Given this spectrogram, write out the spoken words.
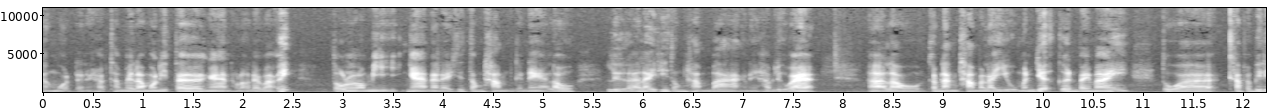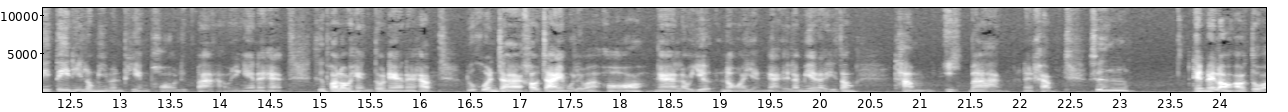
ทั้งหมดนะครับทำให้เรามอนิเตอร์งานของเราได้ว่า เอ้ยตรงเรามีงานอะไรที่ต้องทำกันแน่ เราเหลืออะไรที่ต้องทำบ้างนะครับ หรือว่าเรากำลังทำอะไรอยู่มันเยอะเกินไปไหม ตัว capability ที่เรามีมันเพียงพอหรือเปล่าอย่างเงี้ยนะฮะ คือพอเราเห็นตัวเนี้ยนะครับ ทุกคนจะเข้าใจหมดเลยว่า อ๋อ งานเราเยอะน้อยยังไง แล้วมีอะไรที่ต้องทำอีกบ้างนะครับ ซึ่ง เทมได้ลองเอาตัว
